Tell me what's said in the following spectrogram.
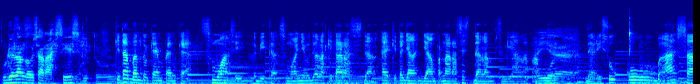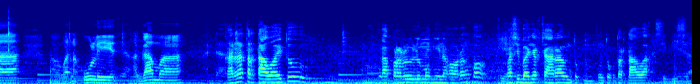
Udahlah nggak usah rasis Iya. gitu. Kita bantu campaign kayak semua sih lebih ke semuanya. Udahlah kita rasis dal- eh kita jangan jangan pernah rasis dalam segi hal apa pun. Iya. Dari suku bahasa eh, warna kulit Iya. agama. Ada karena tertawa itu nggak perlu lu menghina orang kok. Iya. masih banyak cara untuk Hmm. untuk tertawa. Masih bisa.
